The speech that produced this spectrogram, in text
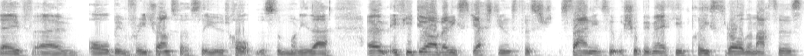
they've um, all been free transfers, so you would hope there's some money there. Um, if you do have any suggestions for signings that we should be making, please throw them at us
